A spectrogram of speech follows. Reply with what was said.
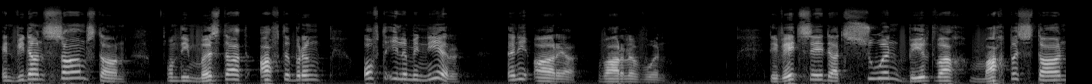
en wie dan saam staan om die misdaad af te bring of te elimineer in die area waar hulle woon. Die wet sê dat so'n beerdwag mag bestaan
